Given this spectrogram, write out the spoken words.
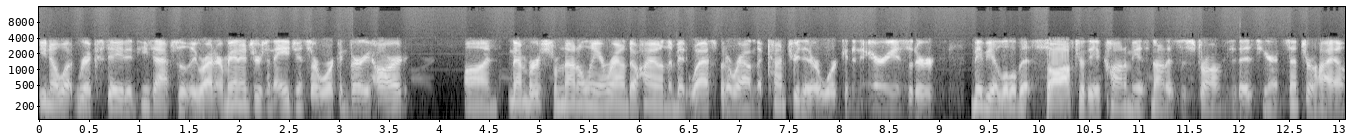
you know, what Rick stated, he's absolutely right. Our managers and agents are working very hard on members from not only around Ohio and the Midwest, but around the country that are working in areas that are maybe a little bit soft or the economy is not as strong as it is here in Central Ohio.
